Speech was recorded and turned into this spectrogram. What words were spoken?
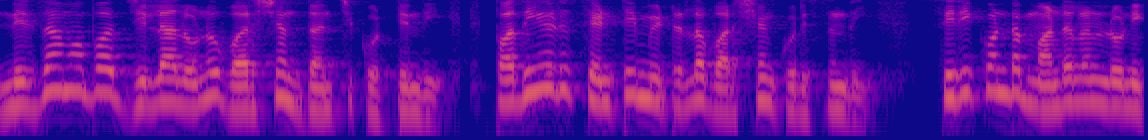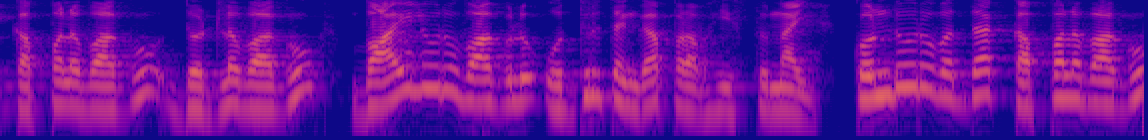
నిజామాబాద్ జిల్లాలోనూ వర్షం దంచి కొట్టింది పదిహేడు సెంటీమీటర్ల వర్షం కురిసింది. సిరికొండ మండలంలోని కప్పలవాగు దొడ్లవాగు బాయిలూరు వాగులు ఉధృతంగా ప్రవహిస్తున్నాయి. కొండూరు వద్ద కప్పలవాగు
